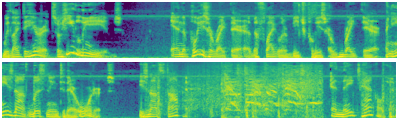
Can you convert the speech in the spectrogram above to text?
we'd like to hear it. So he leaves. And the police are right there. The Flagler Beach police are right there. And he's not listening to their orders. He's not stopping. And they tackle him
